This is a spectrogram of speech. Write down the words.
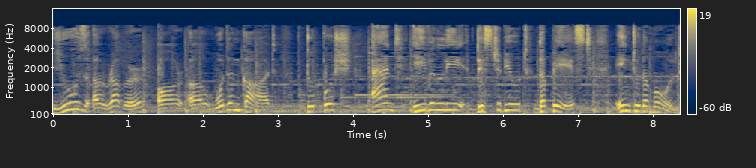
Use a rubber or a wooden card to push and evenly distribute the paste into the mold.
